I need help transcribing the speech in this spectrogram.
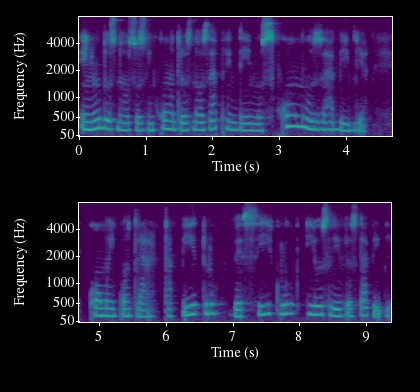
Em um dos nossos encontros, nós aprendemos como usar a Bíblia, como encontrar capítulo, versículo e os livros da Bíblia.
